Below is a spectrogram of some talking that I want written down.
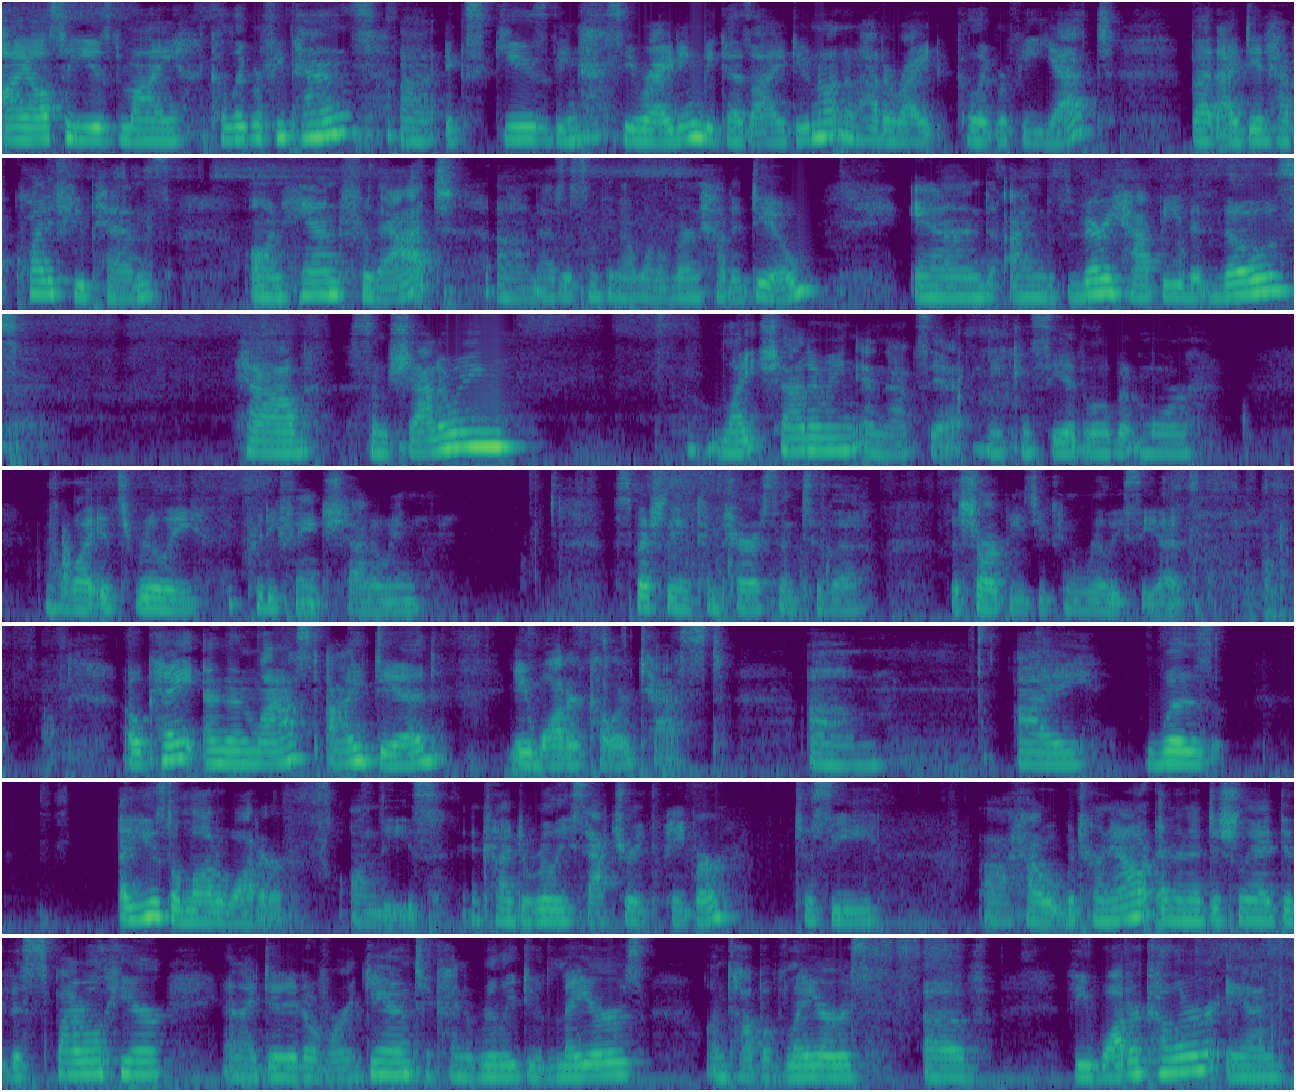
I also used my calligraphy pens. Uh, excuse the messy writing because I do not know how to write calligraphy yet, but I did have quite a few pens on hand for that, um, as it's something I want to learn how to do. And I'm very happy that those have some shadowing, light shadowing, and that's it. You can see it a little bit more light. It's really pretty faint shadowing especially in comparison to the, the Sharpies, you can really see it. Okay, and then last I did a watercolor test. Um, I was, I used a lot of water on these and tried to really saturate the paper to see uh, how it would turn out. And then additionally, I did this spiral here and I did it over again to kind of really do layers on top of layers of the watercolor and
